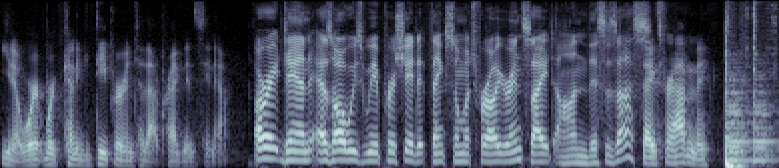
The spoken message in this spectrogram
you know, we're, we're kind of deeper into that pregnancy now. All right, Dan, as always, we appreciate it. Thanks so much for all your insight on This Is Us. Thanks for having me.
